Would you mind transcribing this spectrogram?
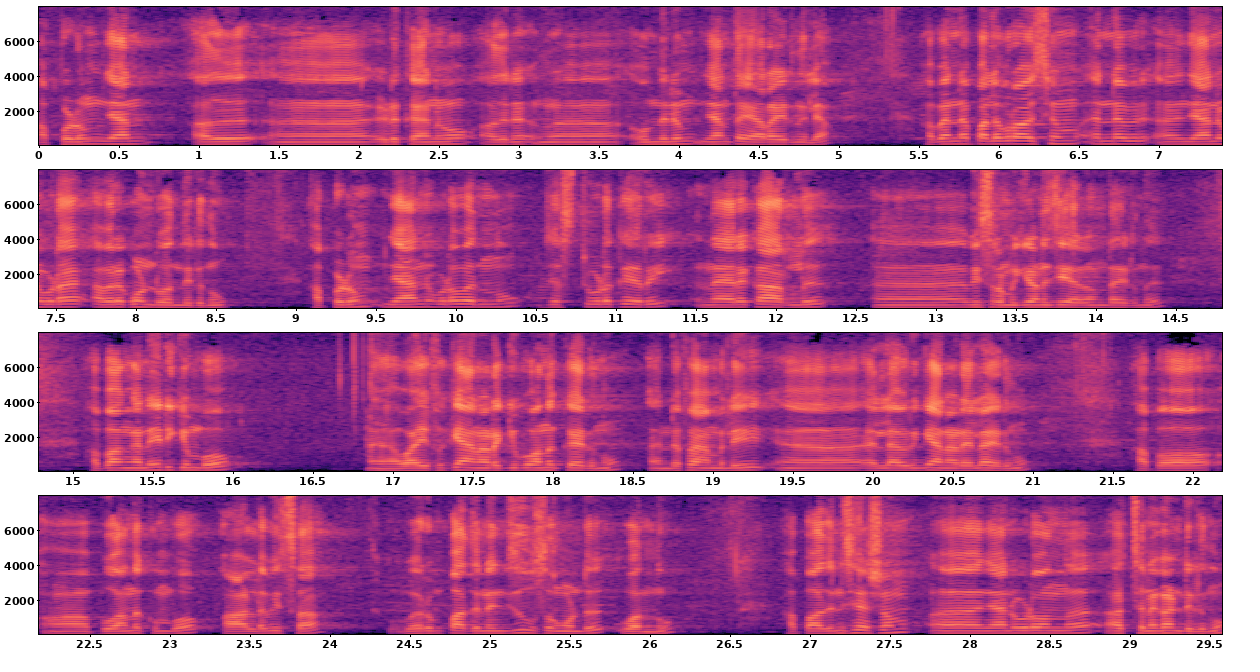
അപ്പോഴും ഞാൻ അത് എടുക്കാനോ അതിന് ഒന്നിനും ഞാൻ തയ്യാറായിരുന്നില്ല. അപ്പോൾ എന്നെ പല പ്രാവശ്യം എന്നെ ഞാനിവിടെ അവരെ കൊണ്ടുവന്നിരുന്നു. അപ്പോഴും ഞാൻ ഇവിടെ വന്നു ജസ്റ്റ് ഇവിടെ കയറി നേരെ കാറിൽ വിശ്രമിക്കുകയാണ് ചെയ്യാറുണ്ടായിരുന്നത്. അപ്പോൾ അങ്ങനെ ഇരിക്കുമ്പോൾ വൈഫ് കാനഡയ്ക്ക് പോകാൻ നിൽക്കായിരുന്നു എന്റെ ഫാമിലി എല്ലാവരും കാനഡയിലായിരുന്നു. അപ്പോൾ പോകാൻ നിൽക്കുമ്പോൾ ആളുടെ വിസ വെറും പതിനഞ്ച് ദിവസം കൊണ്ട് വന്നു. അപ്പോൾ അതിനുശേഷം ഞാനിവിടെ വന്ന് അച്ഛനെ കണ്ടിരുന്നു.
